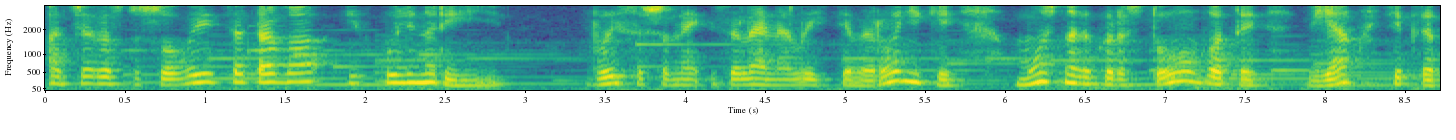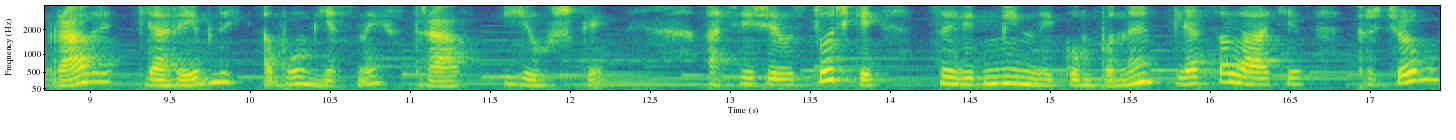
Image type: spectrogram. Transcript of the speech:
адже застосовується трава і в кулінарії. Висушене зелене листя Вероніки можна використовувати в якості приправи для рибних або м'ясних страв юшки. А свіжі листочки це відмінний компонент для салатів, причому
